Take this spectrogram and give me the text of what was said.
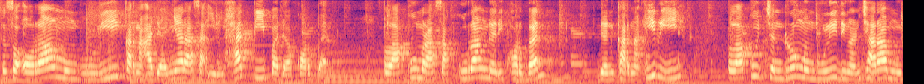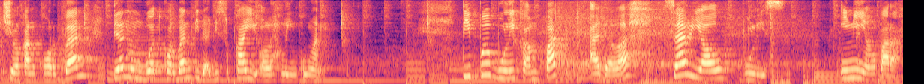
Seseorang membuli karena adanya rasa iri hati pada korban. Pelaku merasa kurang dari korban dan karena iri, Pelaku cenderung membuli dengan cara mengucilkan korban dan membuat korban tidak disukai oleh lingkungan. Tipe bully keempat adalah serial bullies. Ini yang parah.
